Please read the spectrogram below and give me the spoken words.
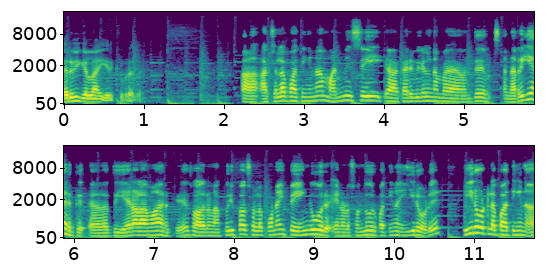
கருவிகள்லாம் இருக்கு பிரதர் ஆக்சுவலாக பார்த்தீங்கன்னா மண் இசை கருவிகள் நம்ம வந்து நிறைய இருக்குது அதாவது ஏராளமாக இருக்கு. ஸோ அதில் நான் குறிப்பாக சொல்ல போனால் இப்போ எங்கள் ஊர் என்னோட சொந்த ஊர் பார்த்தீங்கன்னா ஈரோடு. ஈரோட்டில் பார்த்தீங்கன்னா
